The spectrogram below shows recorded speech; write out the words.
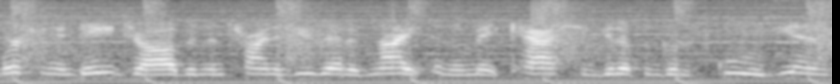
working a day job, and then trying to do that at night and then make cash and get up and go to school again.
